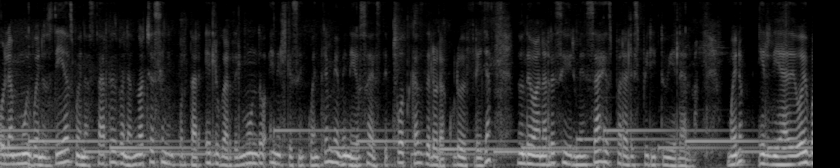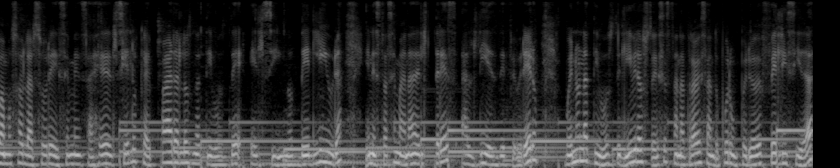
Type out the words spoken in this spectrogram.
Hola, muy buenos días, buenas tardes, buenas noches, sin importar el lugar del mundo en el que se encuentren. Bienvenidos a este podcast del Oráculo de Freya, donde van a recibir mensajes para el espíritu y el alma. Bueno, el día de hoy vamos a hablar sobre ese mensaje del cielo que hay para los nativos del signo de Libra en esta semana del 3 al 10 de febrero. Bueno, nativos de Libra, ustedes están atravesando por un periodo de felicidad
